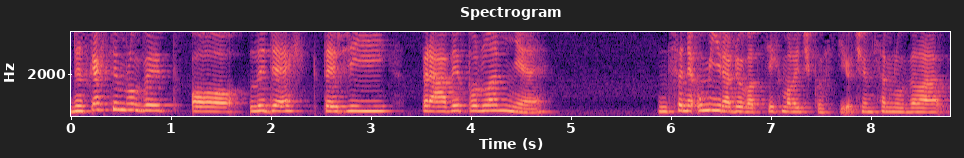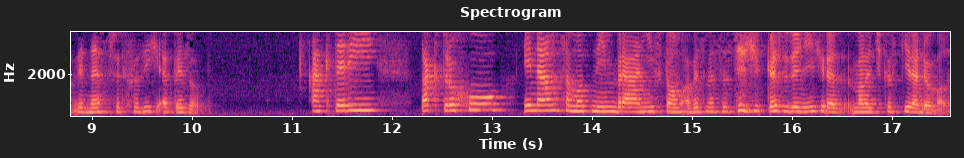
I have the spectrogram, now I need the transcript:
dneska chci mluvit o lidech, kteří právě podle mě se neumí radovat z těch maličkostí, o čem jsem mluvila v jedné z předchozích epizod. A který tak trochu i nám samotným brání v tom, aby jsme se z těch každodenních rad- maličkostí radovali.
